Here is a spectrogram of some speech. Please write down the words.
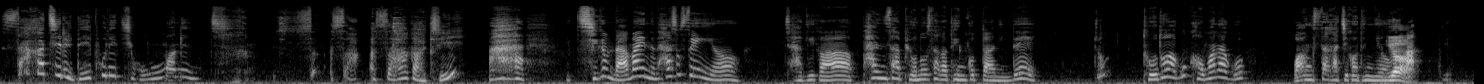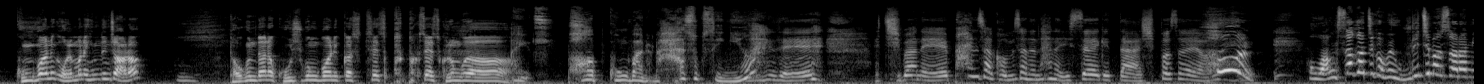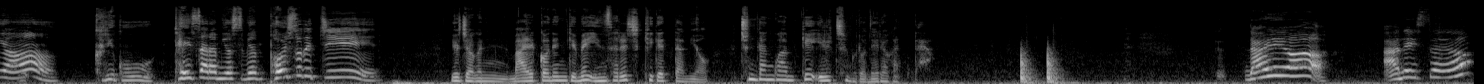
싸가지를 내보내지 엄마는 참. 싸, 싸, 싸가지? 아 지금 남아있는 하숙생이요. 자기가 판사 변호사가 된 것도 아닌데 좀 도도하고 거만하고 왕싸가지거든요. 야, 아, 공부하는 게 얼마나 힘든지 알아? 더군다나 고시 공부하니까 스트레스 팍팍 쌓여서 그런 거야. 아니 법 공부하는 하숙생이요? 네. 집안에 판사 검사는 하나 있어야겠다 싶어서요. 어, 왕싸가지가 왜 우리 집안 사람이야? 그리고 될 사람이었으면 벌써 됐지. 요정은 말 꺼낸 김에 인사를 시키겠다며 춘단과 함께 1층으로 내려갔다. 나예요. 안에 있어요?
